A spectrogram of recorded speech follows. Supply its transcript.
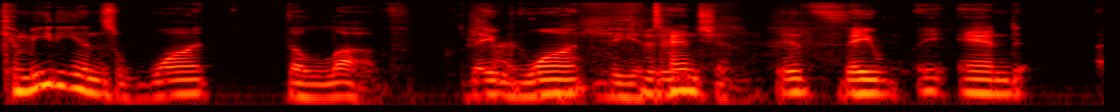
comedians want the love they want the attention It's they and uh,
